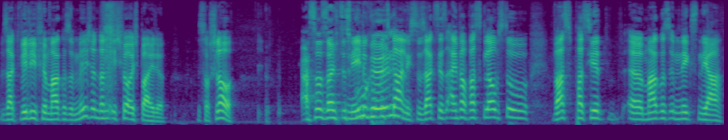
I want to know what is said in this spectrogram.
sagt Willi für Markus und mich und dann ich für euch beide. Ist doch schlau. Ach so, soll ich das Nee, du googelst googeln? gar nichts. Du sagst jetzt einfach, was glaubst du, was passiert äh, Markus im nächsten Jahr?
